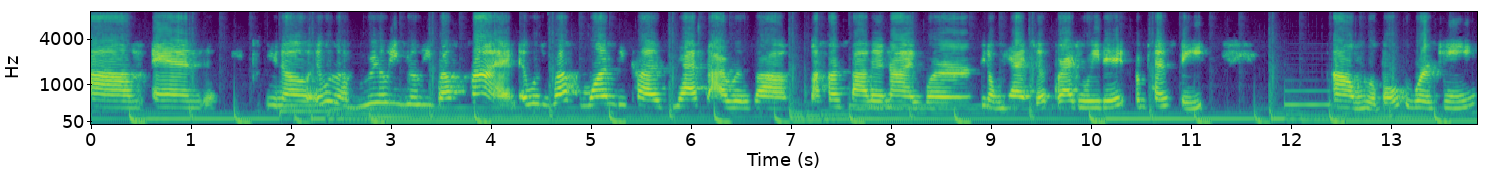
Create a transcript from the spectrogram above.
Um, and, you know, it was a really, really rough time. It was rough, one, because, yes, I was, um, my son's father and I were, you know, we had just graduated from Penn State. Um, we were both working,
